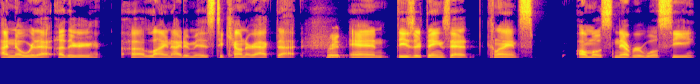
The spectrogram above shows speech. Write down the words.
I know where that other uh, line item is to counteract that. Right. And these are things that clients almost never will see.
